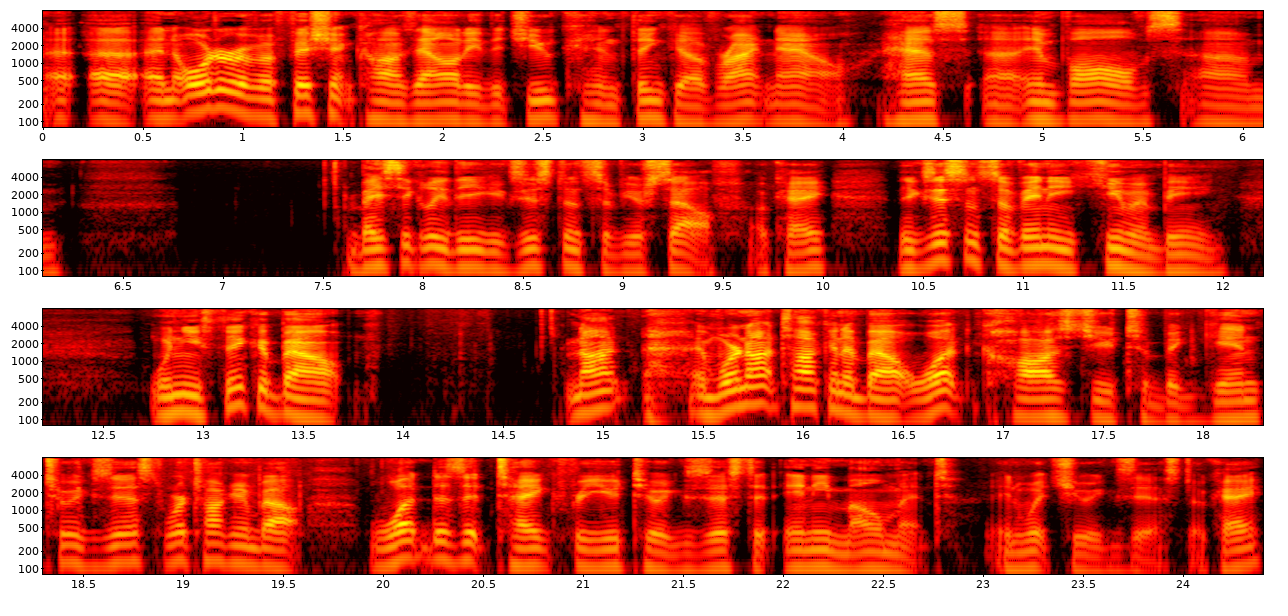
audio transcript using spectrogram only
Uh, an order of efficient causality that you can think of right now has uh, involves um, basically the existence of yourself okay the existence of any human being when you think about not and we're not talking about what caused you to begin to exist. We're talking about what does it take for you to exist at any moment in which you exist okay?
